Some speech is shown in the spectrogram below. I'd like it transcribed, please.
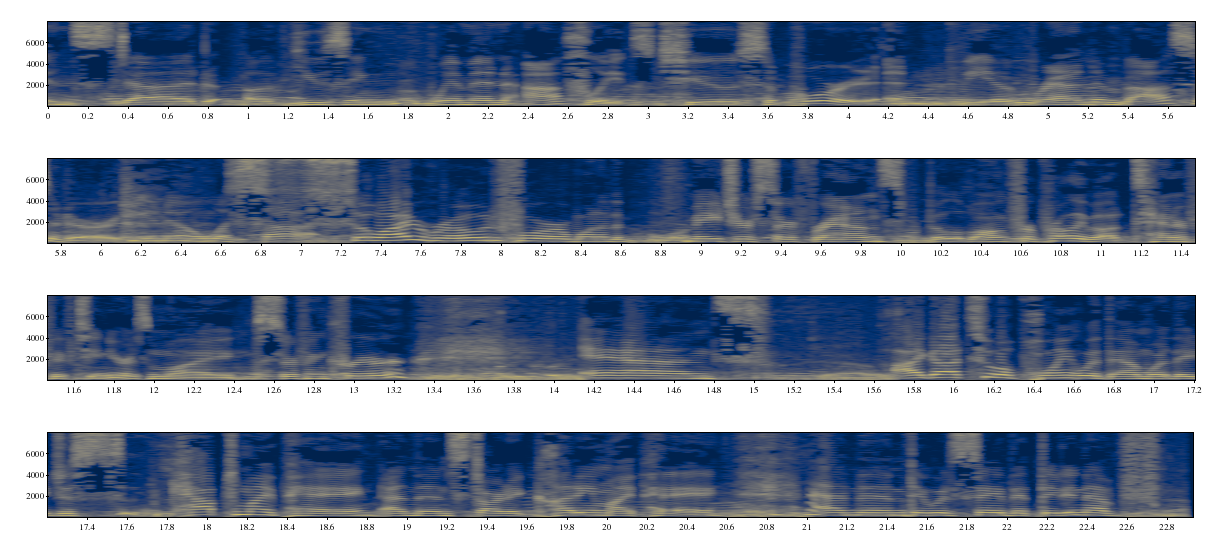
instead of using women athletes to support and be a brand ambassador. You know, what's that? So I rode for one of the major surf brands, Billabong, for probably about 10 or 15 years of my surfing career. And I got to a point with them where they just capped my pay and then started cutting my pay. And then they would say that they didn't have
